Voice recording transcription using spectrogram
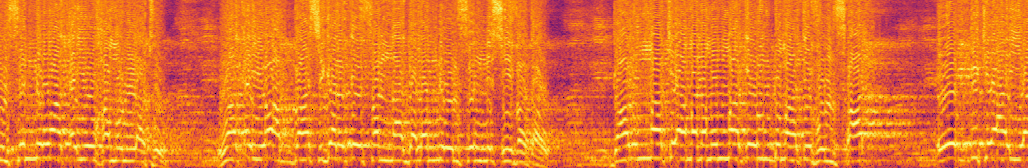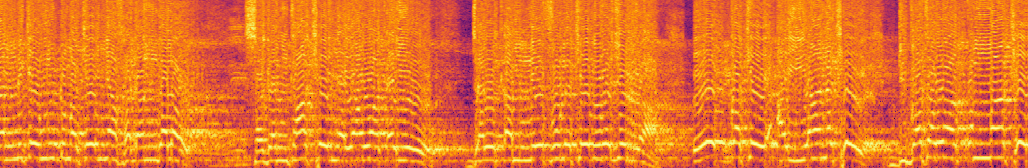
الفن واقع یو ہم اللہ تو واقع یو اببا سگرتے فننا گلن الفن نصیفتاو گار اما کے امن اما کے اندماتی فلفات. ایک بکے آئیان نکے اندما کے نیا فدنگلو سگنتا کے نیا واقع یو جلکم نیفو لکے دو جرہ۔ ایک بکے ایان کے ڈبتا ہوا کمہ کے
